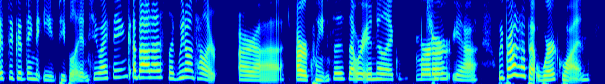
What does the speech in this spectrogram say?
it's a good thing to ease people into. I think about us. Like we don't tell our our uh, our acquaintances that we're into like murder. true- yeah, we brought it up at work once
